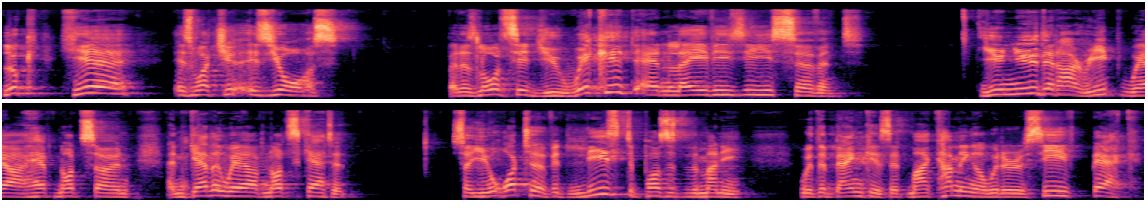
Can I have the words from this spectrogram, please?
Look, here is what you, is yours. But his Lord said, You wicked and lazy servant. You knew that I reap where I have not sown, and gather where I have not scattered. So you ought to have at least deposited the money with the bankers. At my coming, I would have received back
